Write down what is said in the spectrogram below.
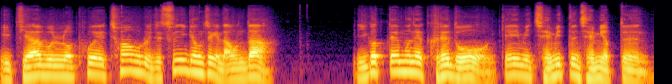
이 디아블로 4에 처음으로 이제 순위 경쟁이 나온다. 이것 때문에 그래도 게임이 재밌든 재미없든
